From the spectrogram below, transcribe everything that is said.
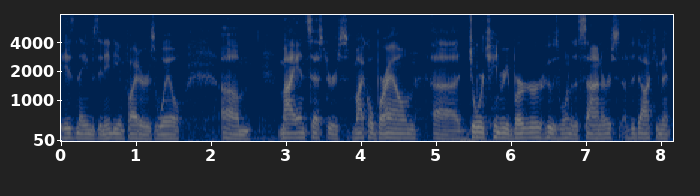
his name is an Indian fighter as well. Um, my ancestors, Michael Brown, uh, George Henry Berger, who was one of the signers of the document.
